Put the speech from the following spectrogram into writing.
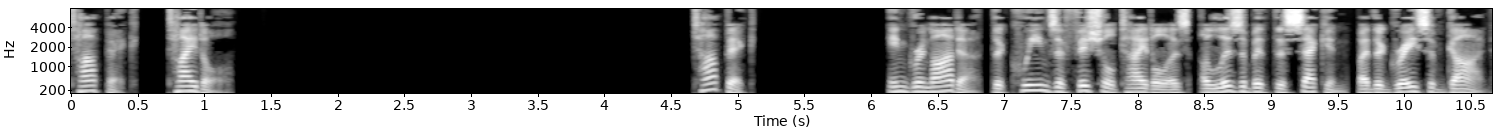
Title in Grenada, the Queen's official title is, Elizabeth II, by the grace of God,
